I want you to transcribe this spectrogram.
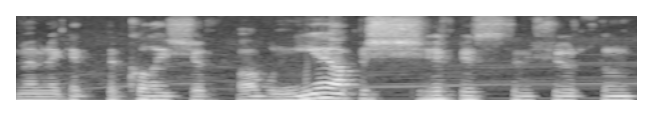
Memlekette kolay iş yok. Abi bu niye 60 FPS düşüyorsun?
